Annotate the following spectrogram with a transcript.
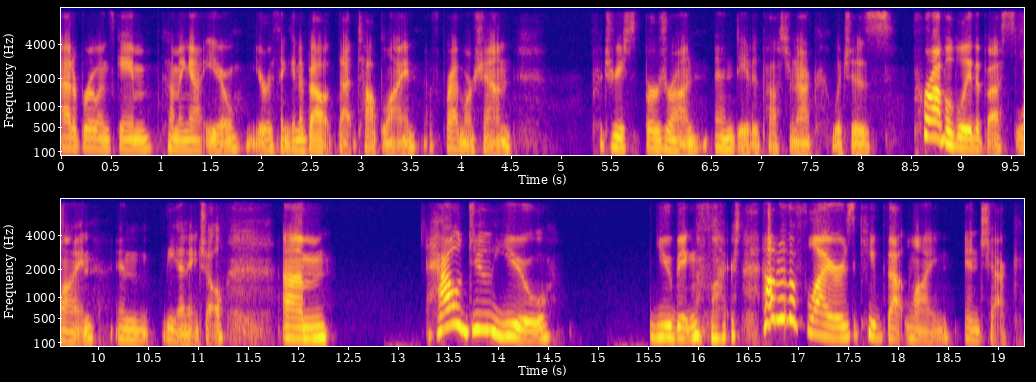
at a Bruins game coming at you, you're thinking about that top line of Brad Marchand, Patrice Bergeron, and David Pastrnak, which is probably the best line in the NHL. Um, how do you, you being the Flyers, how do the Flyers keep that line in check?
